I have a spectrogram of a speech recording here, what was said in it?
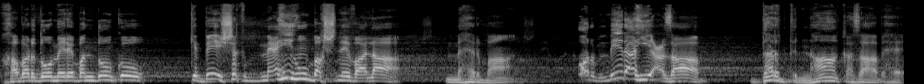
خبر دو میرے بندوں کو کہ بے شک میں ہی ہوں بخشنے والا مہربان، اور میرا ہی عذاب دردناک عذاب ہے۔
